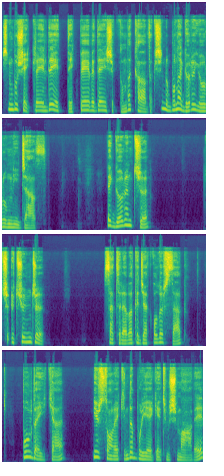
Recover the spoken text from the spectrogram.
Şimdi bu şekli elde ettik. B ve D şıkkında kaldık. Şimdi buna göre yorumlayacağız. Ve görüntü üçüncü satıra bakacak olursak buradayken bir sonrakinde buraya geçmiş mavi,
